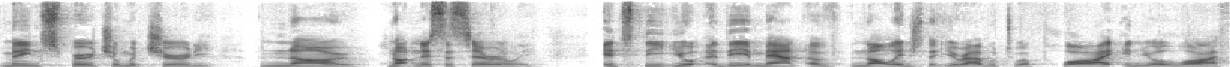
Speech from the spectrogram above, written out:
means spiritual maturity. No, not necessarily. It's the, your, the amount of knowledge that you're able to apply in your life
